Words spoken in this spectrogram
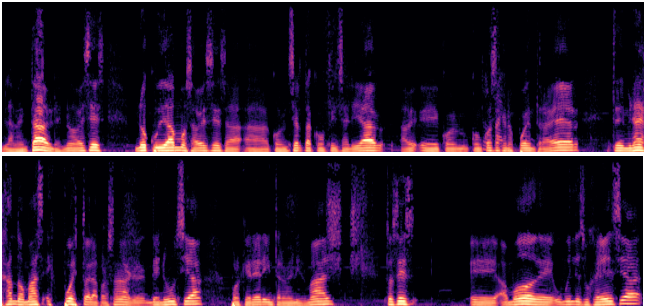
lamentables, ¿no? A veces no cuidamos a veces a- a- con cierta confidencialidad, a eh, con, con cosas que nos pueden traer, terminás dejando más expuesto a la persona que denuncia por querer intervenir mal. Entonces, eh, a modo de humilde sugerencia,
